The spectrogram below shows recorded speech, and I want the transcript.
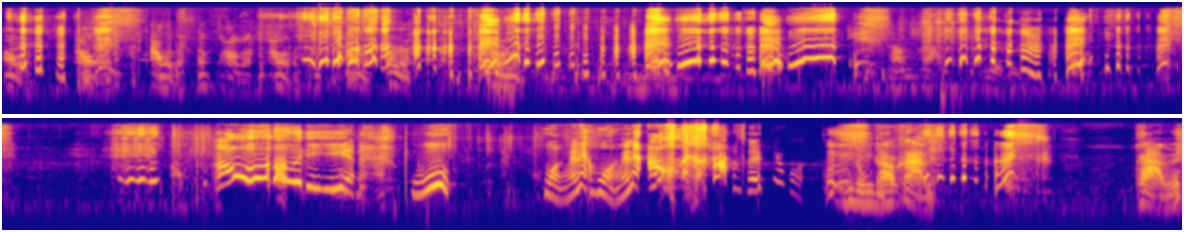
เอาเอาเอาเหรอเอาเหรอเอาเหรอเอาเหรอทำค่ะ เอ้าเหี้ยวู้ ห่วงนะเนี่ยห่วงนะเนี่ยเอ้าขาดไปไม่หมดถุงเท้าขาด ขาดเลย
